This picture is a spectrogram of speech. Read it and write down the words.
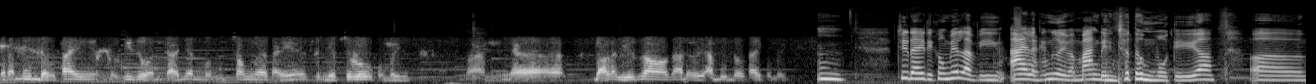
cái album đầu tay để ghi dấu ấn cá nhân trong cái sự nghiệp solo của mình và uh, đó là lý do ra đời album đầu tay của mình. Ừ. trước đây thì không biết là vì ai là cái người mà mang đến cho tùng một cái uh, uh,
